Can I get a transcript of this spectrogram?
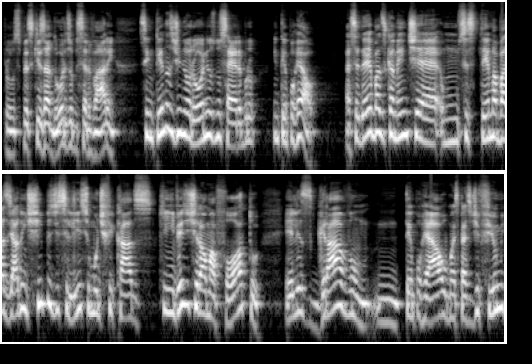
para os pesquisadores observarem centenas de neurônios no cérebro em tempo real. Essa ideia basicamente é um sistema baseado em chips de silício modificados que, em vez de tirar uma foto, eles gravam em tempo real uma espécie de filme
